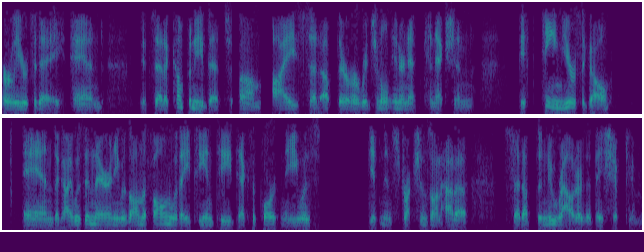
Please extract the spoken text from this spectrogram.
earlier today, and it's at a company that um, I set up their original internet connection 15 years ago. And the guy was in there, and he was on the phone with AT&T tech support, and he was getting instructions on how to set up the new router that they shipped him,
